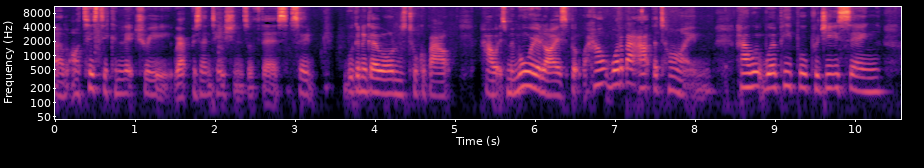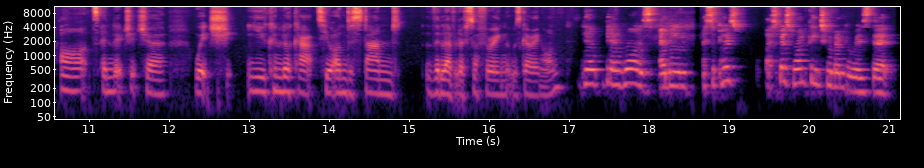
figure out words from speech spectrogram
um, artistic and literary representations of this. So we're going to go on to talk about how it's memorialized, but how what about at the time? How were people producing art and literature which you can look at to understand the level of suffering that was going on? There, there was. I mean, I suppose I suppose one thing to remember is that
